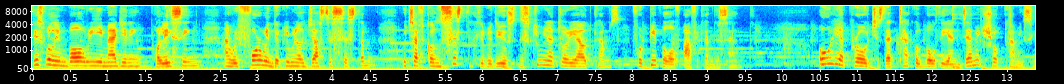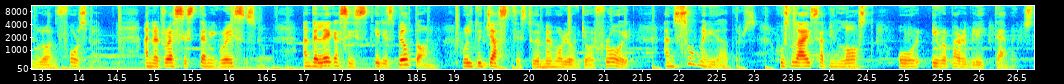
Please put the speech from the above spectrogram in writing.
This will involve reimagining policing and reforming the criminal justice system, which have consistently produced discriminatory outcomes for people of African descent. Only approaches that tackle both the endemic shortcomings in law enforcement and address systemic racism and the legacies it is built on will do justice to the memory of George Floyd and so many others whose lives have been lost or irreparably damaged.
